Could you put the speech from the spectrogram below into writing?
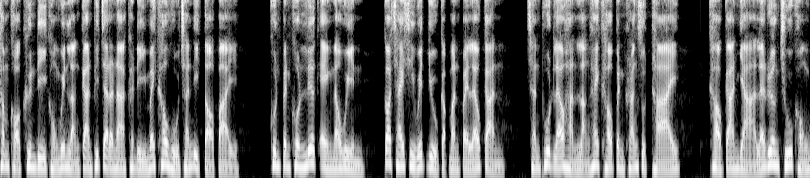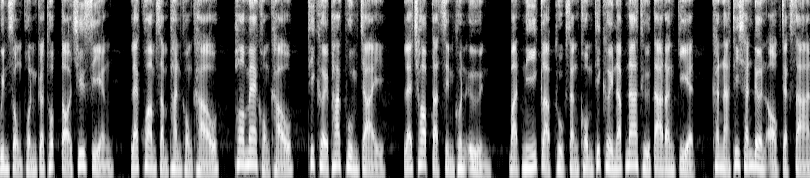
คำขอคืนดีของวินหลังการพิจารณาคดีไม่เข้าหูฉันอีกต่อไป คุณเป็นคนเลือกเองนะวิน ก็ใช้ชีวิตอยู่กับมันไปแล้วกัน ฉันพูดแล้วหันหลังให้เขาเป็นครั้งสุดท้าย ข่าวการหย่าและเรื่องชู้ของวินส่งผลกระทบต่อชื่อเสียง และความสัมพันธ์ของเขา พ่อแม่ของเขาที่เคยภาคภูมิใจ และชอบตัดสินคนอื่น บัดนี้กลับถูกสังคมที่เคยนับหน้าถือตารังเกียจ ขณะที่ฉันเดินออกจากศาล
